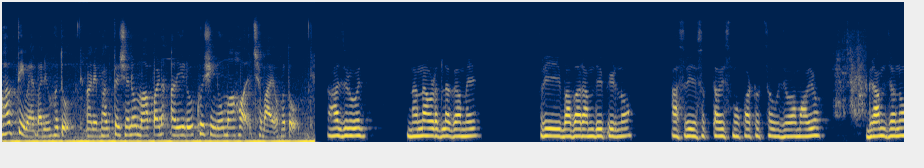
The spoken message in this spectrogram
ભક્તિમય બન્યું હતું અને ભક્તજનોમાં પણ અનેરો ખુશીનો માહોલ છવાયો હતો. આજ રોજ નાના વડદલા ગામે શ્રી બાબા રામદેવ પીરનો આશરે સત્તાવીસમો પાટોત્સવ ઉજવવામાં આવ્યો. ગ્રામજનો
